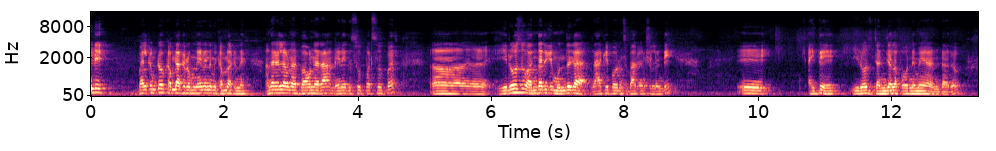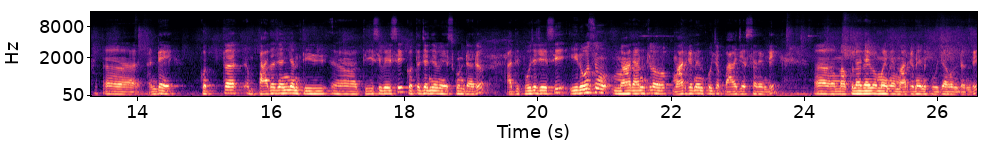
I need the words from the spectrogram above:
అండి. వెల్కమ్ టు కమలాకర్ రూమ్ నేనండి మీ కమలాకర్ని అందరూ ఎలా ఉన్నారు? బాగున్నారా? నేనైతే సూపర్ సూపర్. ఈరోజు అందరికీ ముందుగా రాఖీ పౌర్ణమి శుభాకాంక్షలు అండి అయితే ఈరోజు జంజల పౌర్ణమి అంటారు. అంటే కొత్త పాత జంజం తీ తీసివేసి కొత్త జంజం వేసుకుంటారు. అది పూజ చేసి ఈరోజు మా దాంట్లో మార్కండేయన పూజ బాగా చేస్తారండి. మా కులదైవమైన మార్కండేయన పూజ ఉంటుంది.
